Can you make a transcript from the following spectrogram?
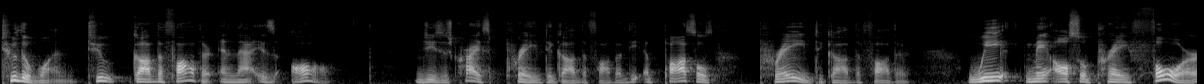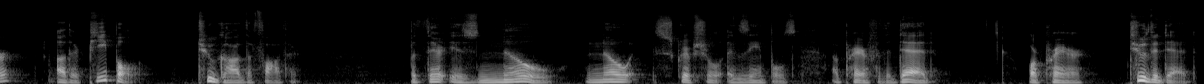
to the one, to God the Father, and that is all. Jesus Christ prayed to God the Father. The apostles prayed to God the Father. We may also pray for other people to God the Father. But there is no, no scriptural examples of prayer for the dead or prayer to the dead.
